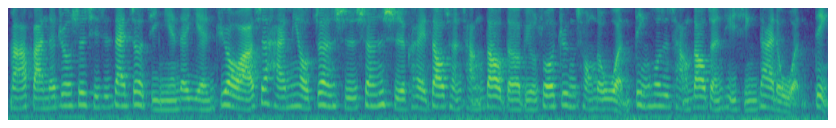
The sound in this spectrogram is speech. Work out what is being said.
麻烦的，就是其实在这几年的研究啊，是还没有证实生食可以造成肠道的，比如说菌虫的稳定，或是肠道整体形态的稳定。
